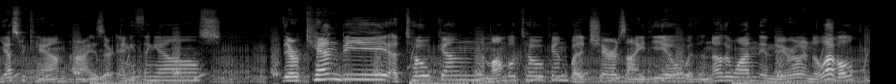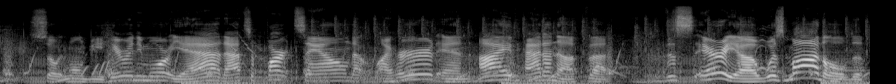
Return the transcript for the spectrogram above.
Yes, we can. Alright, is there anything else? There can be a token, a Mumbo token, but it shares an idea with another one in the earlier in the level, so it won't be here anymore. Yeah, that's a fart sound that I heard, and I've had enough. Uh, this area was modeled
